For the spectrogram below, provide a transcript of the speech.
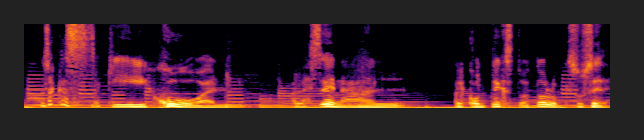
no sacas aquí jugo al, a la escena, al, al contexto, a todo lo que sucede.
